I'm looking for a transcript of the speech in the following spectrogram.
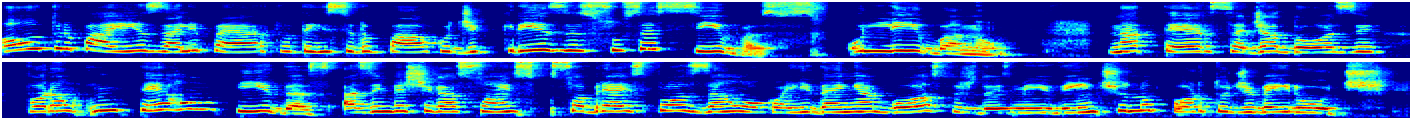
Outro país ali perto tem sido palco de crises sucessivas, o Líbano. Na terça, dia 12, foram interrompidas as investigações sobre a explosão ocorrida em agosto de 2020 no porto de Beirute.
